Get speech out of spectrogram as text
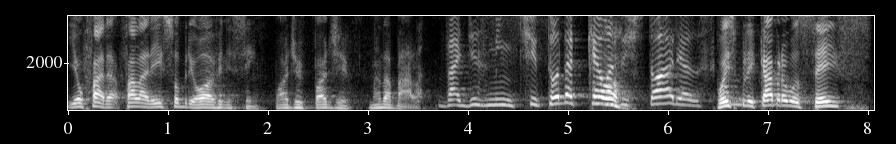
E eu falarei sobre OVNI, sim. Pode, pode, manda bala. Vai desmentir todas aquelas oh, histórias? Vou como... explicar para vocês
